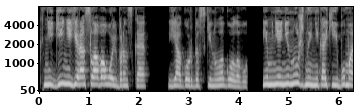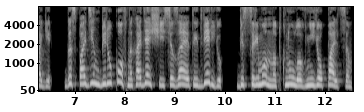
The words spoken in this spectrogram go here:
«Княгиня Ярослава Ольбранская». Я гордо вскинула голову. «И мне не нужны никакие бумаги. Господин Бирюков, находящийся за этой дверью, бесцеремонно ткнула в нее пальцем.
